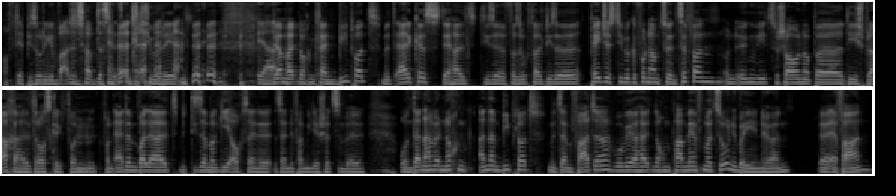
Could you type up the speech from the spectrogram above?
auf die Episode gewartet habt, dass wir jetzt endlich überreden. Ja. Wir haben halt noch einen kleinen Beatpot mit Erkes, der halt diese, versucht halt diese Pages, die wir gefunden haben, zu entziffern und irgendwie zu schauen, ob er die Sprache halt rauskriegt von, Mhm. von Adam, weil er halt mit dieser Magie auch seine, seine Familie schützen will. Und dann haben wir noch einen anderen B-Plot mit seinem Vater, wo wir halt noch ein paar mehr Informationen über ihn hören, äh, erfahren,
